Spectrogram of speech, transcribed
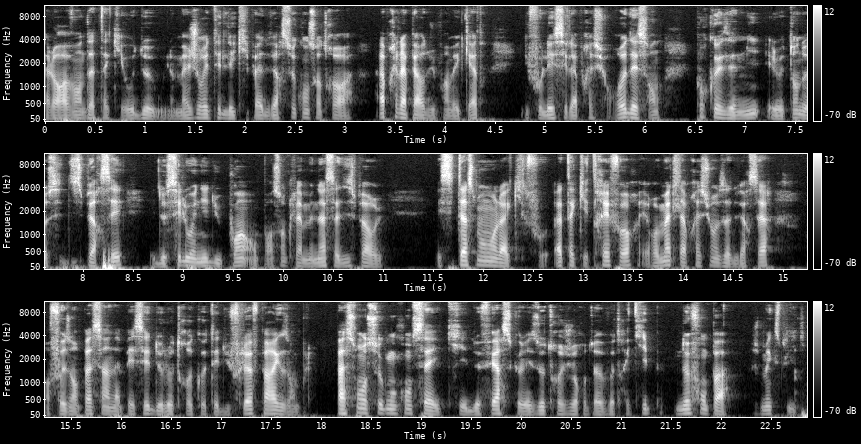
alors avant d'attaquer O2 où la majorité de l'équipe adverse se concentrera après la perte du point B4, il faut laisser la pression redescendre pour que les ennemis aient le temps de se disperser et de s'éloigner du point en pensant que la menace a disparu. Et c'est à ce moment-là qu'il faut attaquer très fort et remettre la pression aux adversaires en faisant passer un APC de l'autre côté du fleuve par exemple. Passons au second conseil qui est de faire ce que les autres joueurs de votre équipe ne font pas. Je m'explique.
